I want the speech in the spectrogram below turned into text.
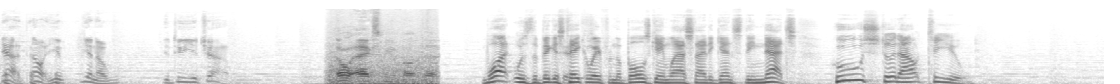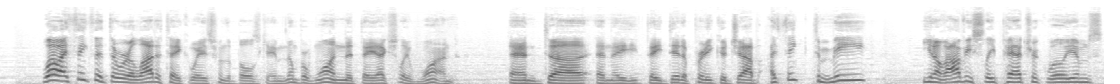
yeah, no, you you know, you do your job. Don't ask me about that. What was the biggest takeaway from the Bulls game last night against the Nets? Who stood out to you? Well, I think that there were a lot of takeaways from the Bulls game. Number one, that they actually won, and uh, and they they did a pretty good job. I think to me, you know, obviously Patrick Williams.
